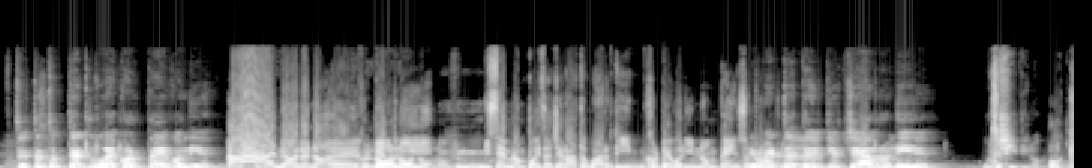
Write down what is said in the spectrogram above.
Siete tutte e due colpevoli. Ah, no, no, no, eh, colpevoli No, no, no, no. mi sembra un po' esagerato, guardi, colpevoli non penso proprio. Rimettete i 10 euro lì. Uccidilo. Ok,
